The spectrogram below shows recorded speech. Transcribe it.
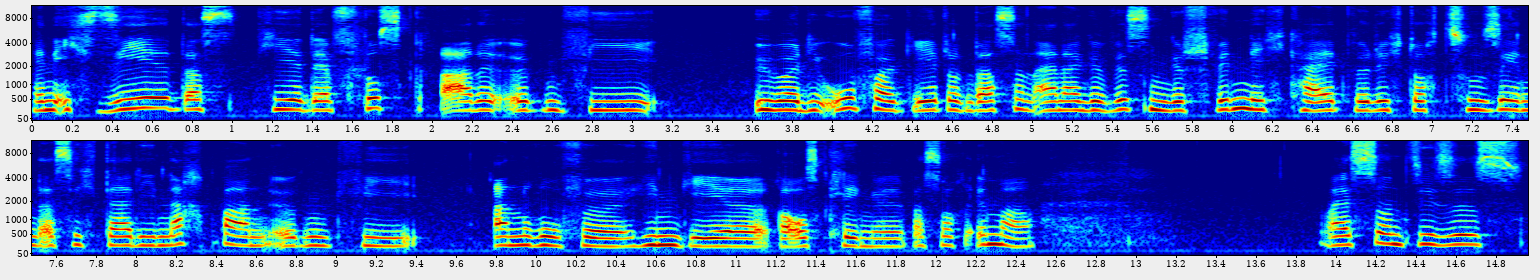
Wenn ich sehe, dass hier der Fluss gerade irgendwie über die Ufer geht und das in einer gewissen Geschwindigkeit, würde ich doch zusehen, dass ich da die Nachbarn irgendwie anrufe, hingehe, rausklingel, was auch immer. Weißt du, und dieses,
